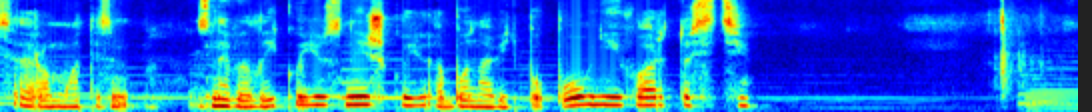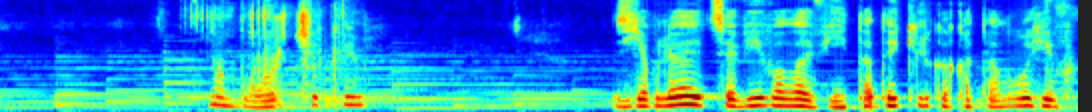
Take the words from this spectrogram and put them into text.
Це аромати з, невеликою знижкою або навіть по повній вартості. Наборчики. З'являється Viva La Vita, декілька каталогів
